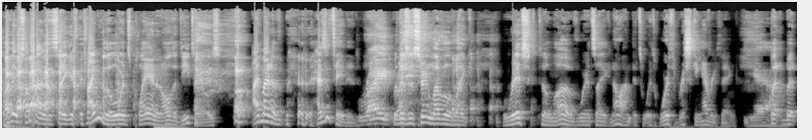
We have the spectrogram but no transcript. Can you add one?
Well, I think sometimes it's like if, if I knew the Lord's plan and all the details, I might have hesitated. right. But there's a certain level of like risk to love where it's like, no, I'm, it's it's worth risking everything. yeah, But but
